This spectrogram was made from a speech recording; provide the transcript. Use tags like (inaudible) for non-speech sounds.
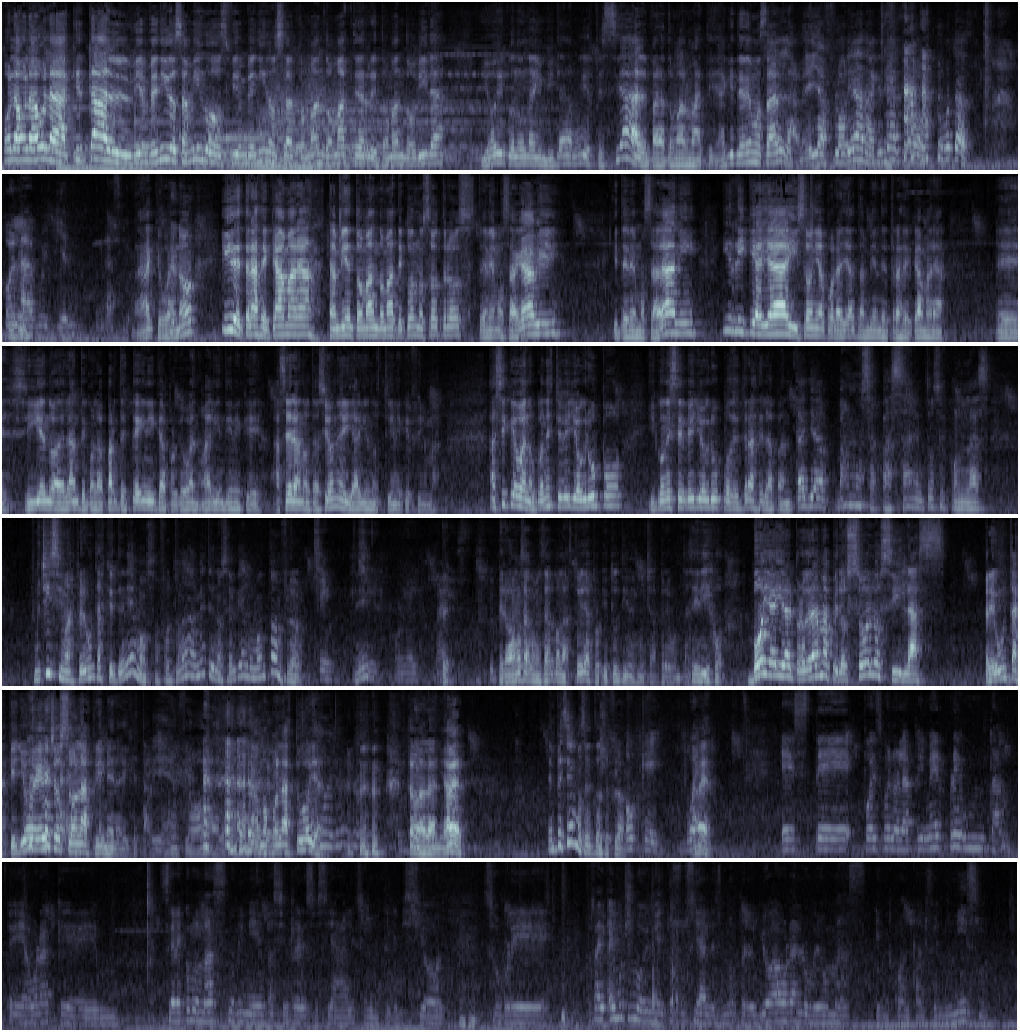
Hola, hola, hola, ¿qué tal? Bienvenidos amigos, bienvenidos a Tomando Mate, Retomando Vida y hoy con una invitada muy especial para tomar mate. Aquí tenemos a la bella Floriana, ¿qué tal? ¿Cómo estás? Hola, muy bien, gracias. Ah, qué bueno. Y detrás de cámara, también tomando mate con nosotros, tenemos a Gaby y tenemos a Dani y Ricky allá y Sonia por allá también detrás de cámara. eh, siguiendo adelante con la parte técnica porque bueno, alguien tiene que hacer anotaciones y alguien nos tiene que filmar. Así que bueno, con este bello grupo y con ese bello grupo detrás de la pantalla, vamos a pasar entonces con las muchísimas preguntas que tenemos. Afortunadamente nos envían un montón, Flor. Sí, ¿Sí? sí, hoy hay varias. Pero vamos a comenzar con las tuyas porque tú tienes muchas preguntas. Y dijo, voy a ir al programa, pero solo si las preguntas que yo he hecho son las primeras. Dije, está bien, Flor, adelante, vamos con las tuyas. No, yo no. (laughs) Toma, Dani. A ver, empecemos entonces, Flor. Ok, A bueno. ver, Este, pues bueno, la primer pregunta, eh, ahora que mm, se ve como más movimiento así en redes sociales en la televisión, sobre, pues hay, hay muchos movimientos sociales, ¿no? Pero yo ahora lo veo más en cuanto al feminismo,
